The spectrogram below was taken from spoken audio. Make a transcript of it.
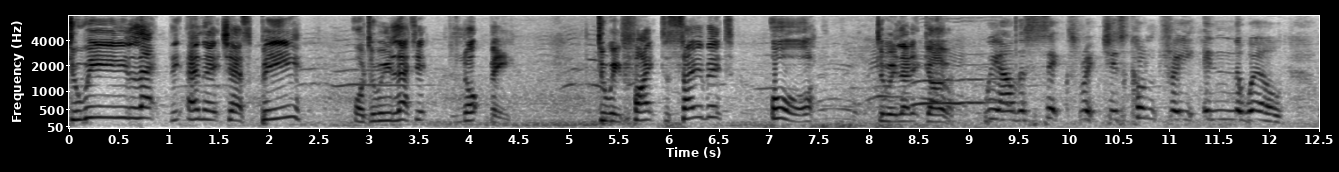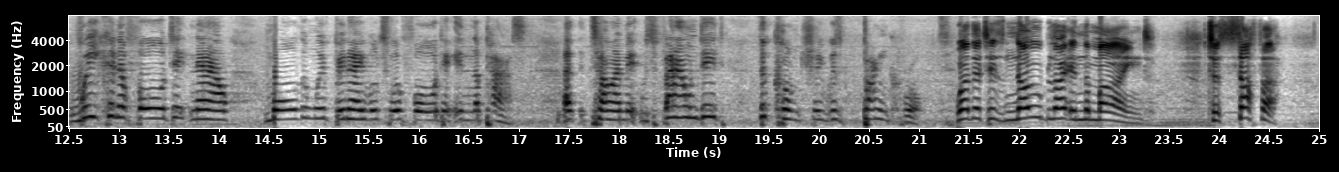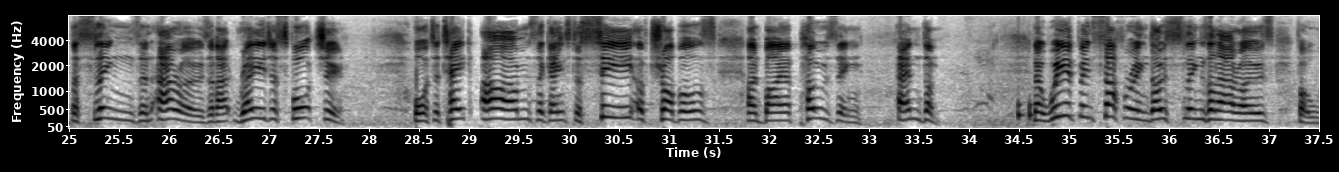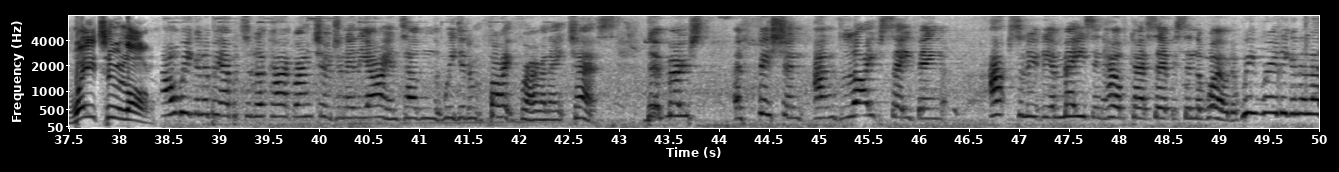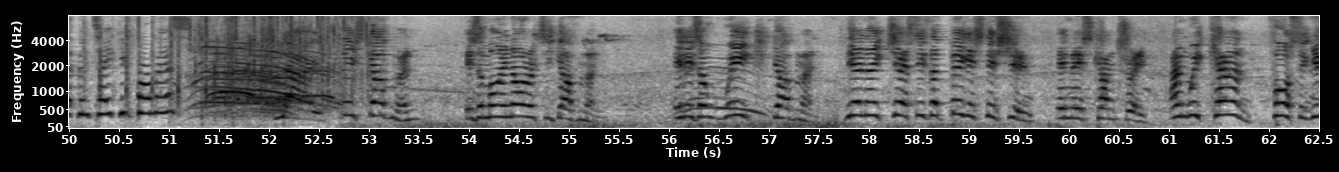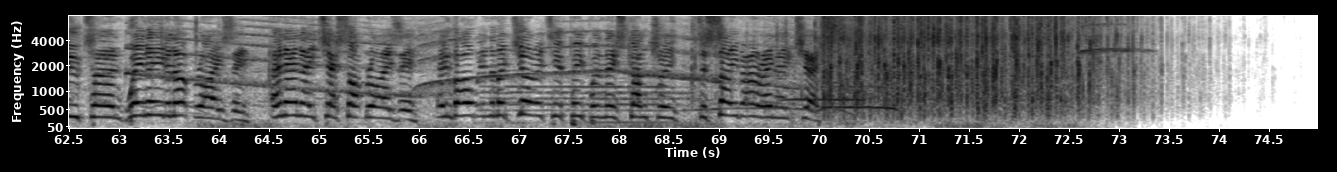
Do we let the NHS be or do we let it not be? Do we fight to save it or do we let it go? We are the sixth richest country in the world. We can afford it now more than we've been able to afford it in the past. At the time it was founded, the country was bankrupt. Whether it is nobler in the mind to suffer the slings and arrows of outrageous fortune, or to take arms against a sea of troubles and by opposing end them. Now we have been suffering those slings and arrows for way too long. How are we going to be able to look our grandchildren in the eye and tell them that we didn't fight for our NHS? The most efficient and life-saving, absolutely amazing healthcare service in the world. Are we really going to let them take it from us? No. This government is a minority government. It is a weak government. The NHS is the biggest issue in this country and we can force a U-turn. We need an uprising, an NHS uprising involving the majority of people in this country to save our NHS.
